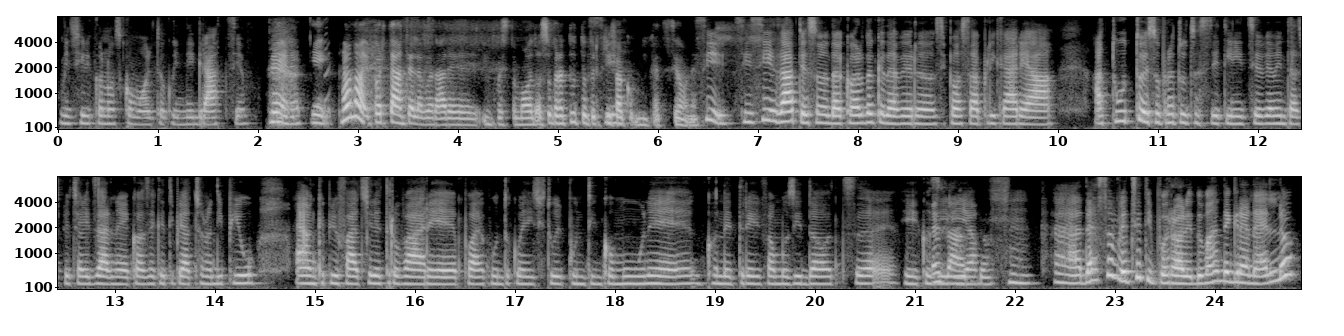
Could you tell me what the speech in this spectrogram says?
mi ci riconosco molto, quindi grazie. Bene, sì. no, no, è importante lavorare in questo modo, soprattutto per sì. chi fa comunicazione. Sì, sì, sì, esatto, e sono d'accordo che davvero si possa applicare a, a tutto e soprattutto se ti inizi ovviamente a specializzare nelle cose che ti piacciono di più, è anche più facile trovare poi appunto, come dici tu, i punti in comune, connettere i famosi dots e così esatto. via. Eh, adesso invece ti porrò le domande granello.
